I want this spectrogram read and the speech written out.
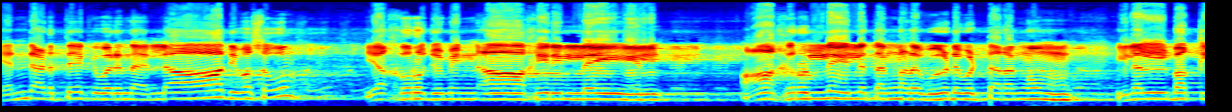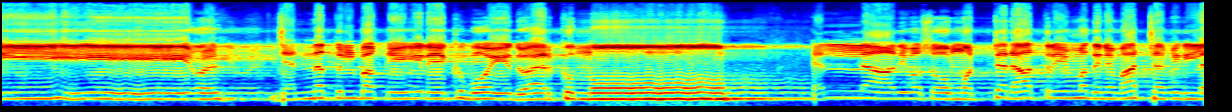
എന്റെ അടുത്തേക്ക് വരുന്ന എല്ലാ ദിവസവും തങ്ങൾ വീട് വിട്ടിറങ്ങും. ഇലൽ ജന്നത്തുൽ ബക്കീയിലേക്ക് പോയി ദ്വാർക്കുന്നു എല്ലാ ദിവസവും ഒറ്റ രാത്രിയും അതിന് മാറ്റമില്ല.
